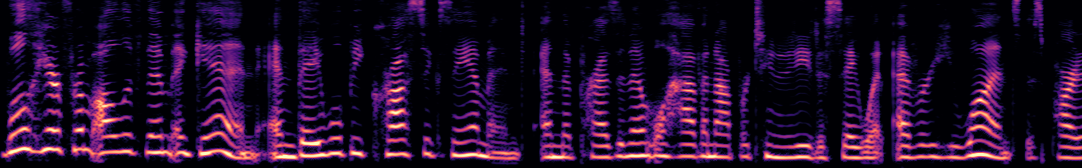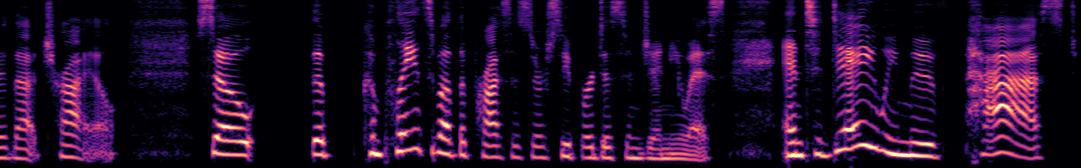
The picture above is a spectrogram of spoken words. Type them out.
We'll hear from all of them again, and they will be cross examined, and the president will have an opportunity to say whatever he wants as part of that trial. So the complaints about the process are super disingenuous. And today we move past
